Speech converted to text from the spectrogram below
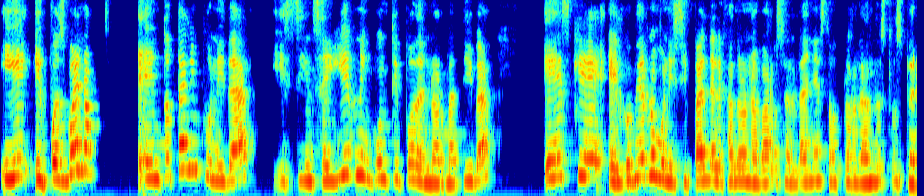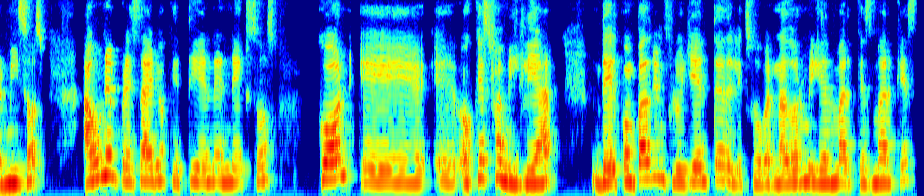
Y, y pues bueno, en total impunidad y sin seguir ningún tipo de normativa, es que el gobierno municipal de Alejandro Navarro Saldaña está otorgando estos permisos a un empresario que tiene nexos con, eh, eh, o que es familiar del compadre influyente del exgobernador Miguel Márquez Márquez,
